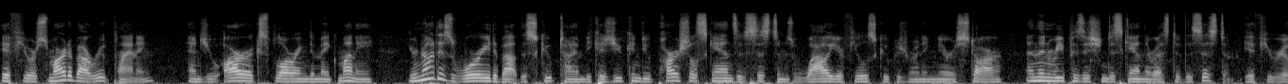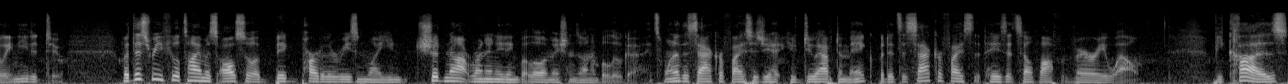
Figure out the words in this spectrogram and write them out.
if you're smart about route planning, and you are exploring to make money, you're not as worried about the scoop time because you can do partial scans of systems while your fuel scoop is running near a star, and then reposition to scan the rest of the system, if you really needed to. But this refuel time is also a big part of the reason why you should not run anything but low emissions on a Beluga. It's one of the sacrifices you, you do have to make, but it's a sacrifice that pays itself off very well. Because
